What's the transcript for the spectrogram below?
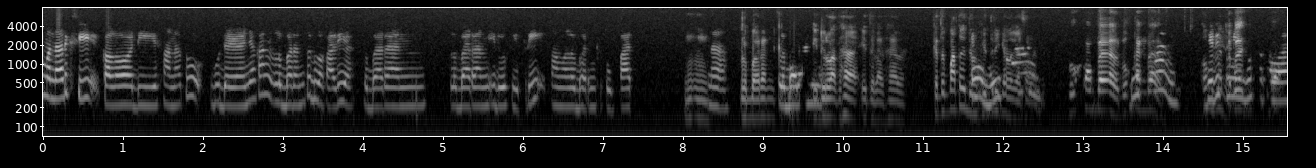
menarik sih kalau di sana tuh budayanya kan lebaran tuh dua kali ya. Lebaran lebaran Idul Fitri sama lebaran ketupat. Mm-mm. Nah, lebaran lebaran Idul Adha Idul Adha lah ketupat tuh Idul Oh, Fitri bukan. kalau nggak salah Bukan bal, bukan bukan. Oh, Jadi bukan seminggu setelah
